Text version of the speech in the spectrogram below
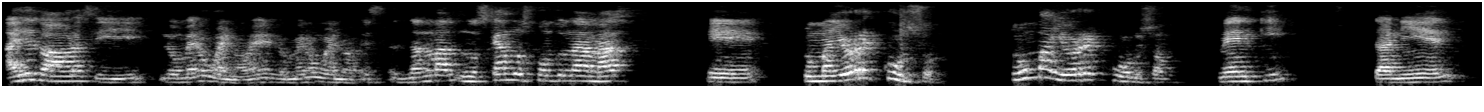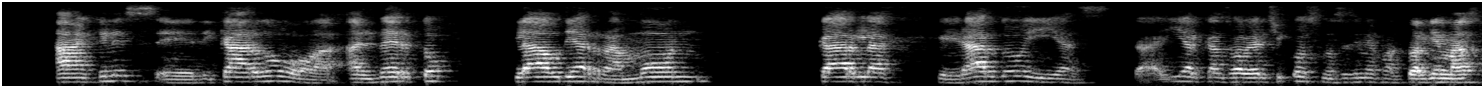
ahí les va ahora sí lo mero bueno, ¿eh? Lo mero bueno. nada más, nos quedan dos puntos nada más. Eh, tu mayor recurso tu mayor recurso, Melky, Daniel, Ángeles, eh, Ricardo, Alberto, Claudia, Ramón, Carla, Gerardo y hasta ahí alcanzo a ver, chicos, no sé si me faltó alguien más.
